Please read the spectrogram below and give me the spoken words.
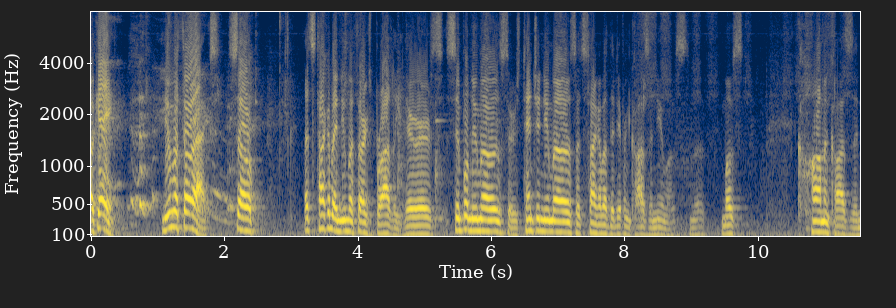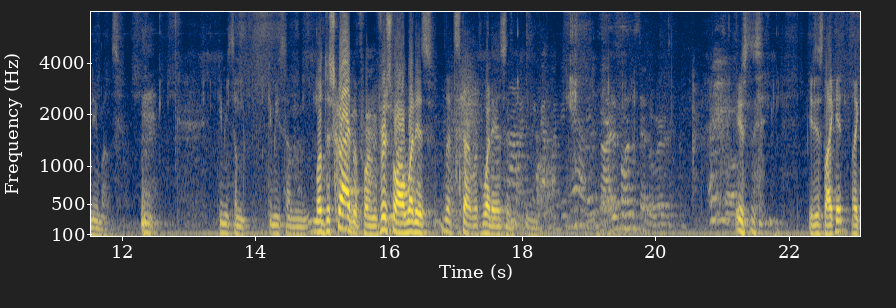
Okay, pneumothorax. So let's talk about pneumothorax broadly. There's simple pneumos, there's tension pneumos. Let's talk about the different causes of pneumos, the most common causes of pneumos. give me some, give me some, well, describe it for me. First of all, what is, let's start with what is. And, No, I just wanted to say word. you just- like it? Like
